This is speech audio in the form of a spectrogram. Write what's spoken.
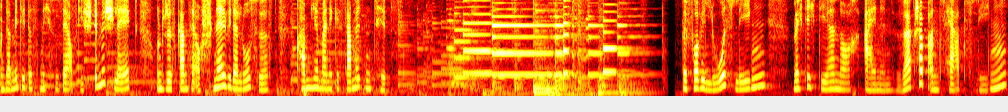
und damit dir das nicht so sehr auf die Stimme schlägt und du das Ganze auch schnell wieder los wirst, kommen hier meine gesammelten Tipps. Bevor wir loslegen, möchte ich dir noch einen Workshop ans Herz legen.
